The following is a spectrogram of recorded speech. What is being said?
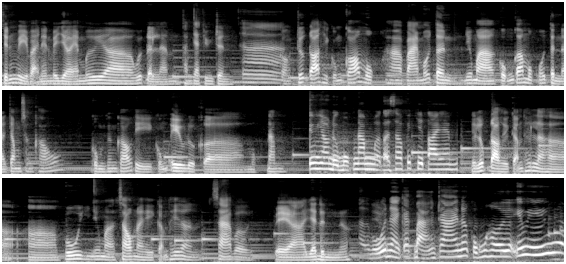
Chính vì vậy nên bây giờ em mới à, quyết định là em tham gia chương trình. À. Còn trước đó thì cũng có một à, vài mối tình nhưng mà cũng có một mối tình ở trong sân khấu cùng sân khấu thì cũng yêu được ờ, một năm Yêu nhau được một năm rồi tại sao phải chia tay em? thì lúc đầu thì cảm thấy là ờ, vui nhưng mà sau này thì cảm thấy là xa vời về à, gia đình nữa Thời buổi này các bạn trai nó cũng hơi yếu yếu á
